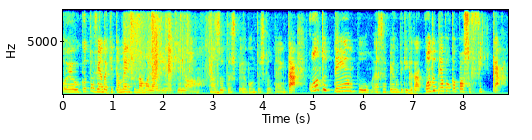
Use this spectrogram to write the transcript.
é, o que eu tô vendo aqui também, deixa eu dar uma olhadinha aqui na- nas outras perguntas que eu tenho. Tá. Quanto tempo, essa pergunta aqui que tá, quanto tempo que eu posso ficar?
